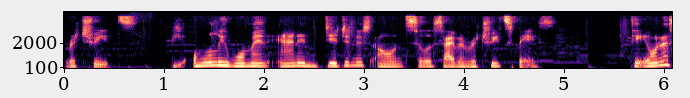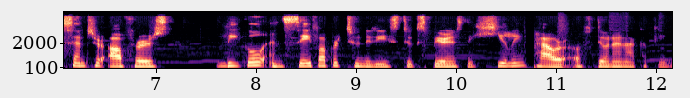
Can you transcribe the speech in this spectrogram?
Retreats, the only woman and indigenous owned psilocybin retreat space. Teona Center offers legal and safe opportunities to experience the healing power of Teonanacatl,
